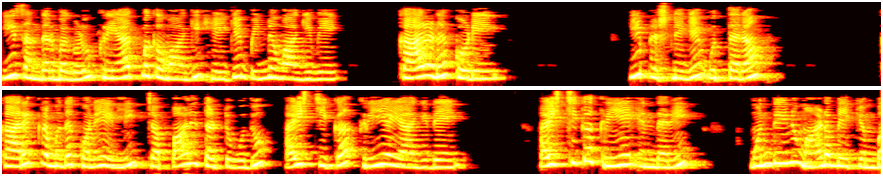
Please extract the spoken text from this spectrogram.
ಈ ಸಂದರ್ಭಗಳು ಕ್ರಿಯಾತ್ಮಕವಾಗಿ ಹೇಗೆ ಭಿನ್ನವಾಗಿವೆ? ಕಾರಣ ಕೊಡಿ. ಪ್ರಶ್ನೆಗೆ ಉತ್ತರ. ಕಾರ್ಯಕ್ರಮದ ಕೊನೆಯಲ್ಲಿ ಚಪ್ಪಾಳೆ ತಟ್ಟುವುದು ಐಶ್ಚಿಕ ಕ್ರಿಯೆಯಾಗಿದೆ. ಐಶ್ಚಿಕ ಕ್ರಿಯೆ ಎಂದರೆ ಮುಂದೇನು ಮಾಡಬೇಕೆಂಬ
